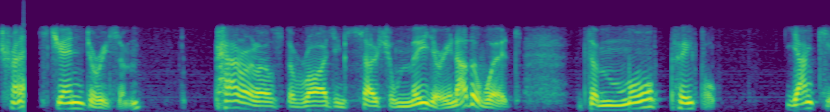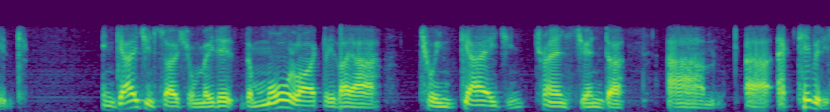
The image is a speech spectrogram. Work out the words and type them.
transgenderism parallels the rise in social media. In other words, the more people, young kids, engage in social media, the more likely they are to engage in transgender um, uh, activities.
